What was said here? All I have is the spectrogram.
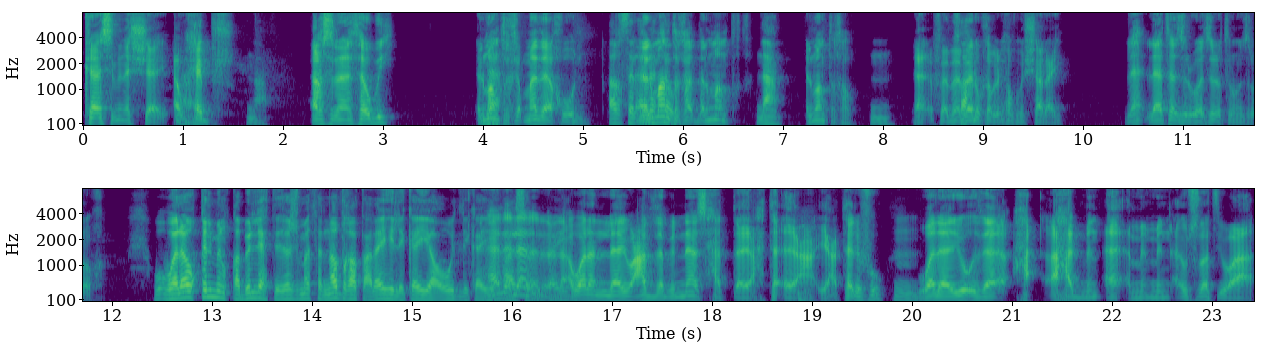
كأس من الشاي أو نعم. حبر. نعم. أغسل أنا ثوبي؟ المنطق ماذا يقول؟ أغسل أنا المنطق. ده المنطق. نعم. المنطق اهو. يعني فما. بالك بالحكم الشرعي لا لا تزر وازرة وزر أخرى ولو قل من قبيل الاحتجاج مثلا نضغط عليه لكي يعود لكي هذا لا, لا, لا, لا أولا لا يعذب الناس حتى. يعترفوا. ولا يؤذى ح- أحد من من وع-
